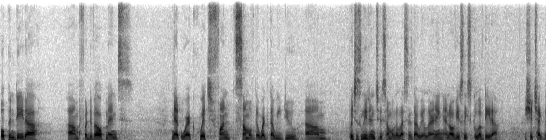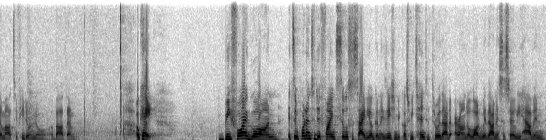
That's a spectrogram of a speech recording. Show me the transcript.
open data um, for development network, which fund some of the work that we do, um, which is leading to some of the lessons that we are learning, and obviously School of Data. You should check them out if you don't know about them. Okay, before I go on, it's important to define civil society organization because we tend to throw that around a lot without necessarily having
